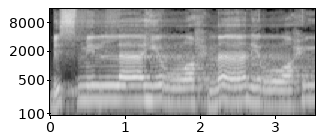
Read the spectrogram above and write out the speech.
بسم الله الرحمن الرحيم.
